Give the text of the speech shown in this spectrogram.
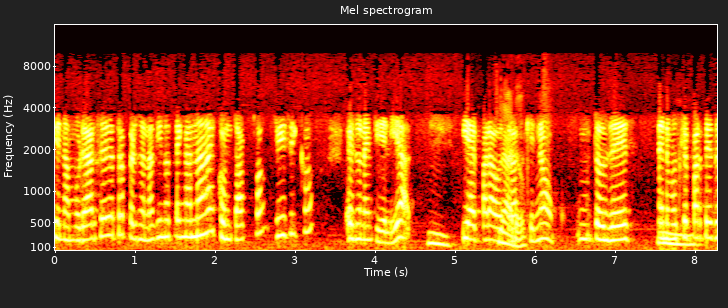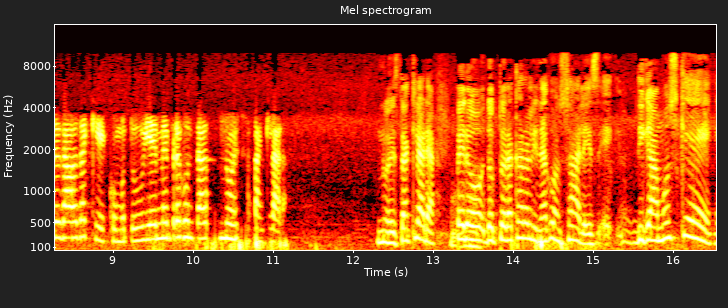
que enamorarse de otra persona si no tenga nada de contacto físico es una infidelidad Mm. y hay para otras que no. Entonces, tenemos que partir de esa base que, como tú bien me preguntas, no está tan clara. No es tan clara. Pero, doctora Carolina González, eh, digamos que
